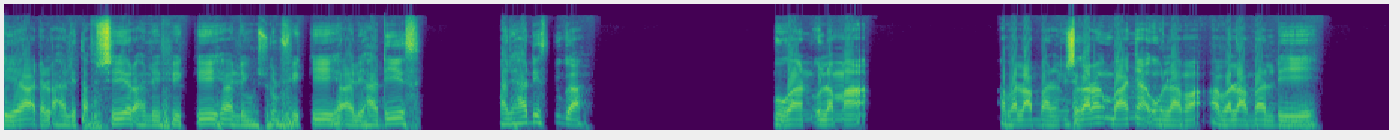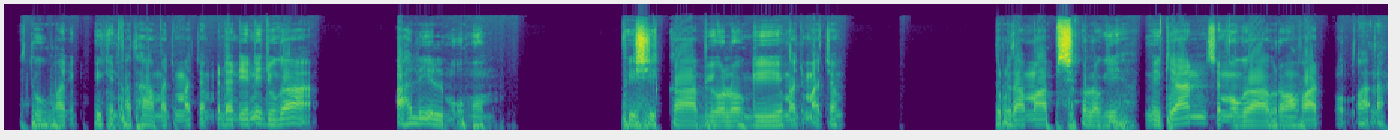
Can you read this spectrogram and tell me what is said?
Dia adalah ahli tafsir, ahli fikih, ahli usul fikih, ahli hadis, ahli hadis juga. Bukan ulama abal-abal. Sekarang banyak ulama abal-abal di itu banyak bikin fathah macam-macam. Dan ini juga ahli ilmu umum. Fisika biologi macam-macam. Terutama psikologi. Demikian semoga bermanfaat. Allah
